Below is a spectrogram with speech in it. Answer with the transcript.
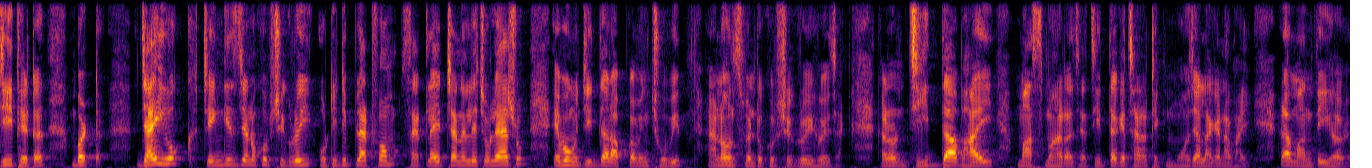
G theatre but যাই হোক চেঙ্গিস যেন খুব শীঘ্রই ওটিটি প্ল্যাটফর্ম স্যাটেলাইট চ্যানেলে চলে আসুক এবং জিদ্দার আপকামিং ছবি অ্যানাউন্সমেন্টও খুব শীঘ্রই হয়ে যাক। কারণ জিদ্দা ভাই মাস মহারাজা, জিদ্দাকে ছাড়া ঠিক মজা লাগে না ভাই, এটা মানতেই হবে।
